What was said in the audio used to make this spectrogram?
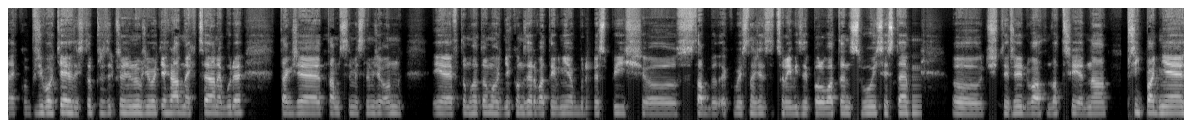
jako v životě, když to přeženu v životě hrát nechce a nebude, takže tam si myslím, že on je v tomhle hodně konzervativní a bude spíš uh, stabil, jakoby snažit se co nejvíc vypolovat ten svůj systém uh, 4, 2, 2, 3, 1. Případně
